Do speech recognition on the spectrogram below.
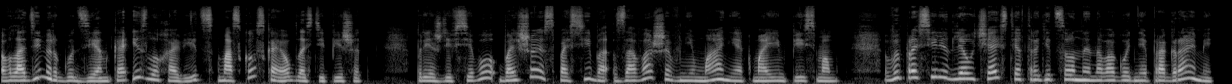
Владимир Гудзенко из Луховиц Московской области пишет. Прежде всего, большое спасибо за ваше внимание к моим письмам. Вы просили для участия в традиционной новогодней программе,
